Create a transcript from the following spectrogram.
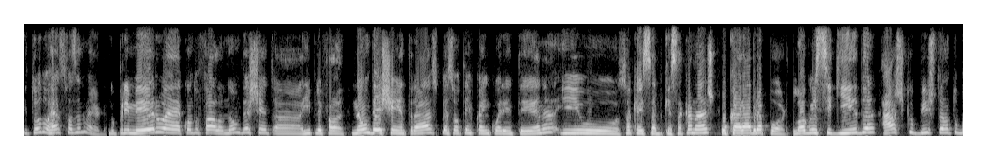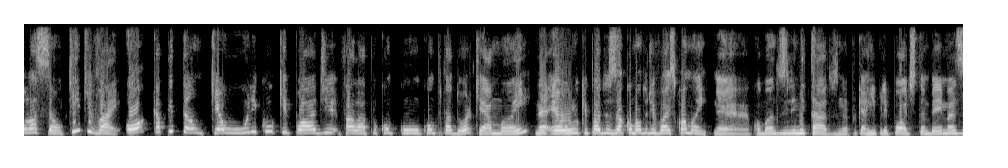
e todo o resto fazendo merda. No primeiro é quando fala, não entrar. A Ripley fala, não deixem entrar, o pessoal tem que ficar em quarentena, e o. Só que aí sabe que é sacanagem, o cara abre a porta. Logo em seguida, acho que o bicho tá na tubulação. Quem que vai? O capitão, que é o único que pode falar pro com, com o computador, que é a mãe, né? É o único que pode usar comando de voz com a mãe. né? comandos limitados, né? Porque a Ripley pode também, mas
